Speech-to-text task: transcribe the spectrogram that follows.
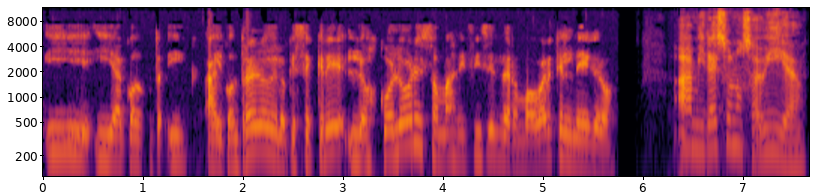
y, al contrario de lo que se cree, los colores son más difíciles de remover que el negro. Ah, mira, eso no sabía.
